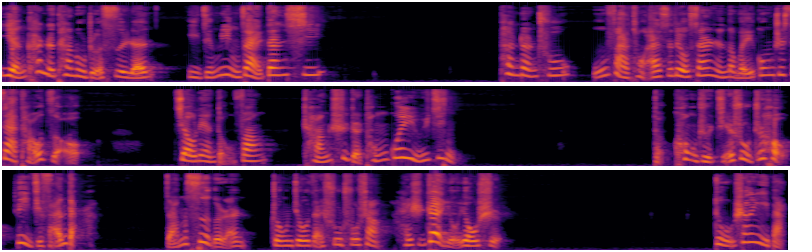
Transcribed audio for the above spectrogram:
眼看着探路者四人已经命在旦夕，判断出无法从 S 六三人的围攻之下逃走，教练董方尝试着同归于尽。等控制结束之后，立即反打。咱们四个人终究在输出上还是占有优势，赌上一把，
